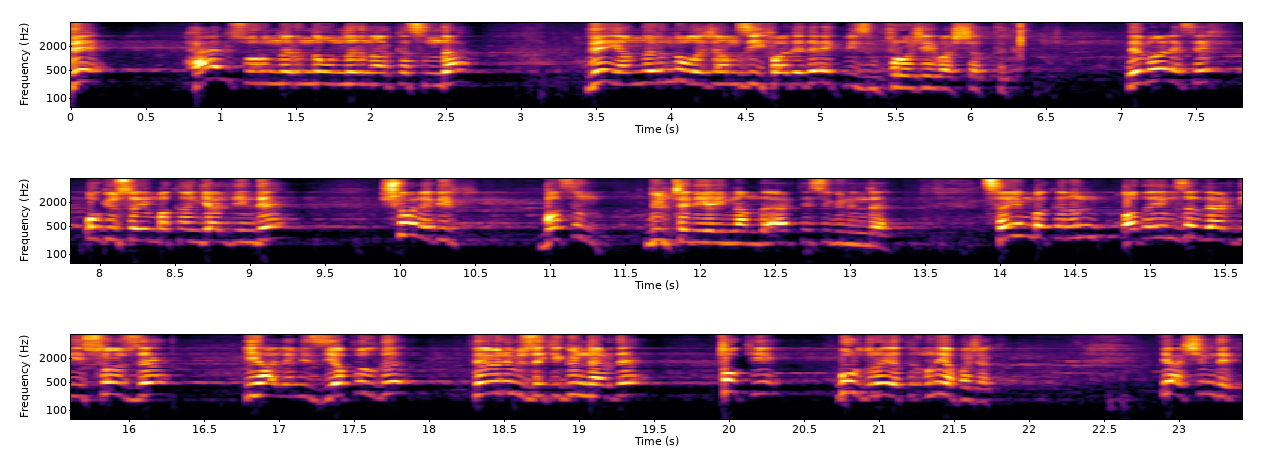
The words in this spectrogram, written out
ve her sorunlarında onların arkasında ve yanlarında olacağımızı ifade ederek biz bu projeyi başlattık. Ve maalesef o gün Sayın Bakan geldiğinde şöyle bir basın bülteni yayınlandı ertesi gününde. Sayın Bakan'ın adayımıza verdiği sözle ihalemiz yapıldı ve önümüzdeki günlerde TOKİ Burdur'a yatırımını yapacak. Ya şimdi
